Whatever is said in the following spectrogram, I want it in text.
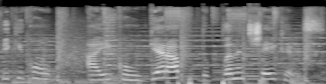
Fique com, aí com And get Up do Planet Shakers.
